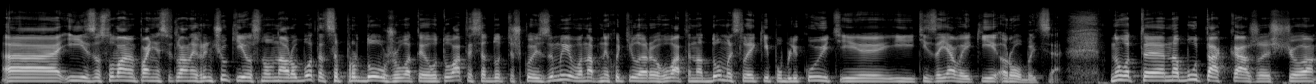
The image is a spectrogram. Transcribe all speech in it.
А, і за словами пані Світлани Гринчук, її основна робота це продовжувати готуватися до тяжкої зими. Вона б не хотіла реагувати на домисли, які публікують, і, і ті заяви, які робляться. Ну от е, Набу так каже, що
